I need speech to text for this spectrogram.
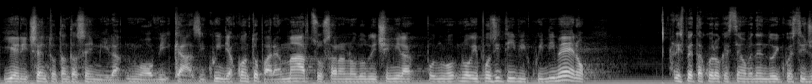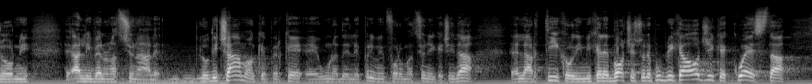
ieri 186.000 nuovi casi, quindi a quanto pare a marzo saranno 12.000 nuovi positivi, quindi meno rispetto a quello che stiamo vedendo in questi giorni eh, a livello nazionale. Lo diciamo anche perché è una delle prime informazioni che ci dà eh, l'articolo di Michele Bocci su Repubblica Oggi che questa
